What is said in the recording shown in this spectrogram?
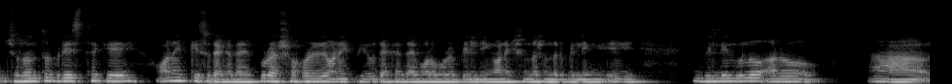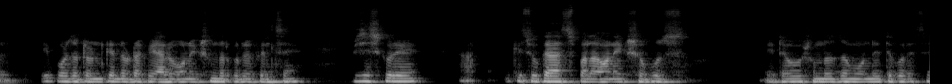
ঝুলন্ত ব্রিজ থেকে অনেক কিছু দেখা যায়। পুরো শহরের অনেক ভিউ দেখা যায়, বড় বড় বিল্ডিং, অনেক সুন্দর সুন্দর বিল্ডিং। এই বিল্ডিংগুলো আরও এই পর্যটন কেন্দ্রটাকে আরও অনেক সুন্দর করে ফেলছে। বিশেষ করে কিছু গাছপালা অনেক সবুজ, এটাও সৌন্দর্য মণ্ডিত করেছে।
